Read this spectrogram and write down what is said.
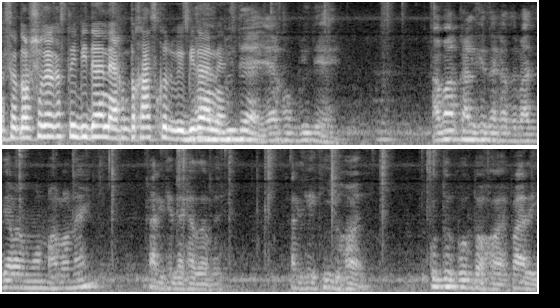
আচ্ছা দর্শকের কাছ থেকে বিদায় নেই এখন তো কাজ করবি বিদায় নে। বিদায় এখন বিদায়। আবার কালকে দেখা যাবে আজকে আবার মন ভালো নাই কালকে দেখা যাবে। কালকে কি হয়? কত পর্যন্ত হয়? পারি।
